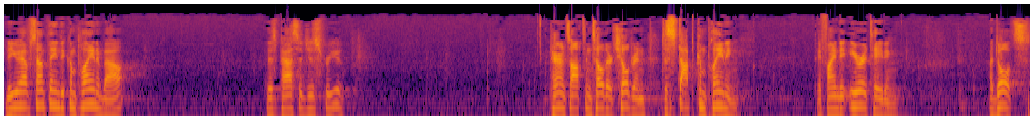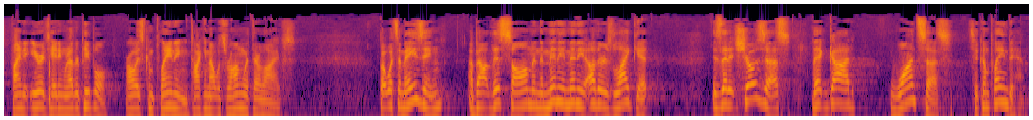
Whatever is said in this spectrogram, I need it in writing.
Do you have something to complain about? This passage is for you. Parents often tell their children to stop complaining. They find it irritating. Adults find it irritating when other people are always complaining, talking about what's wrong with their lives. But what's amazing about this psalm and the many, many others like it is that it shows us that God wants us to complain to Him.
